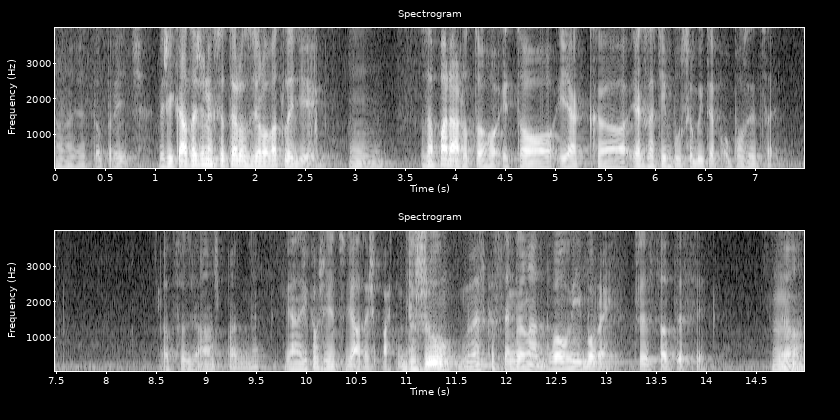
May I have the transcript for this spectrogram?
a je to pryč. Vy říkáte, že nechcete rozdělovat lidi. Hmm. Zapadá do toho i to, jak, jak zatím působíte v opozici. A co dělám špatně? Já neříkám, že něco děláte špatně. Držu. Dneska jsem byl na dvou výborech, představte si. Hmm. Jo?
